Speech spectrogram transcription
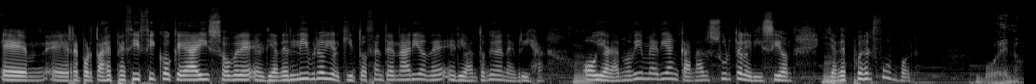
em, eh, reportaje específico que hay sobre el Día del Libro y el quinto centenario de Elio Antonio de Nebrija. Hmm. Hoy a las nueve y media en Canal Sur Televisión y ya hmm. después el fútbol. Bueno,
